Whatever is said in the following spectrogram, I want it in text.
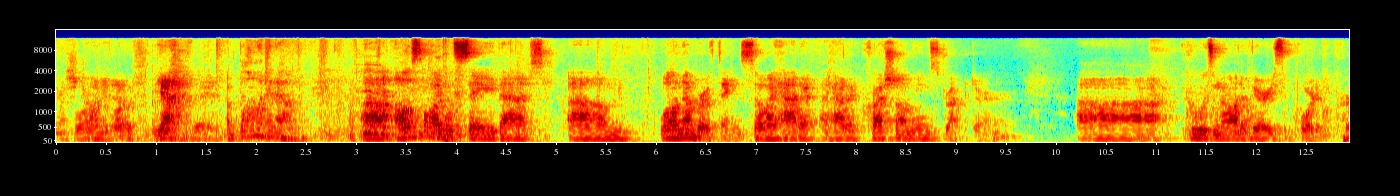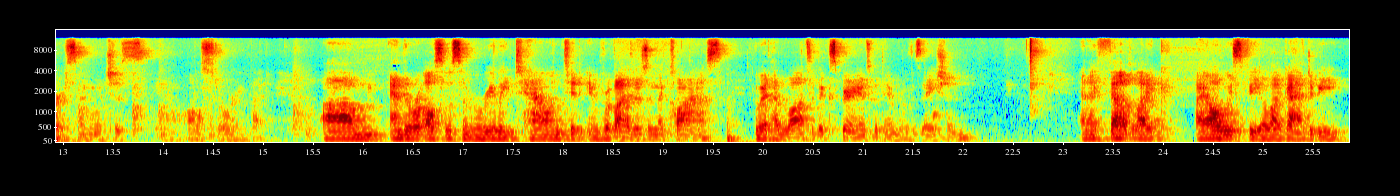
I'm blowing it out. Yeah, I'm blowing it out. Uh, also, I will say that, um, well, a number of things. So I had a, I had a crush on the instructor, uh, who was not a very supportive person, which is, you know, all story. But, um, and there were also some really talented improvisers in the class who had had lots of experience with improvisation. And I felt like I always feel like I have to be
